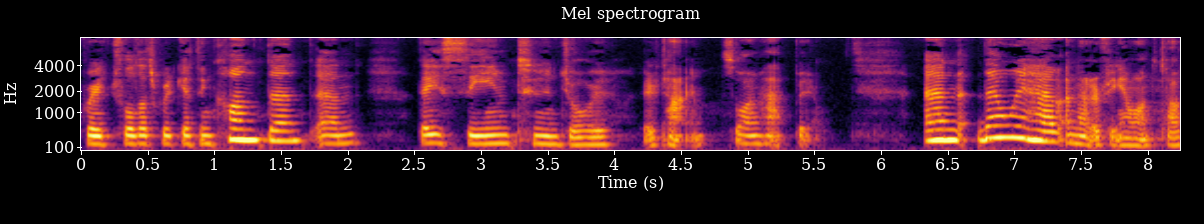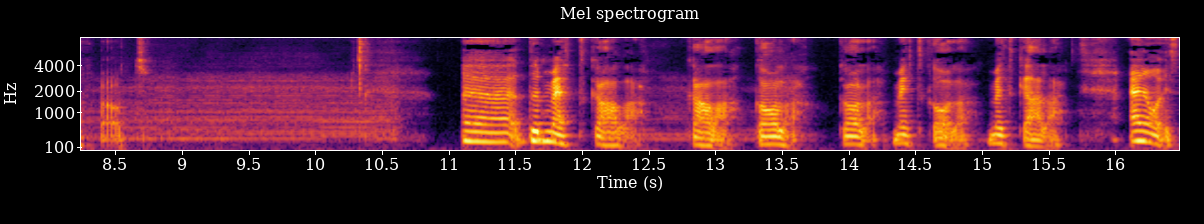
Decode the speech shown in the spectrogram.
grateful that we're getting content, and they seem to enjoy their time. So I'm happy. And then we have another thing I want to talk about. Uh, the Met Gala. Gala. Gala. Gala. Met Gala. Met Gala. Anyways,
